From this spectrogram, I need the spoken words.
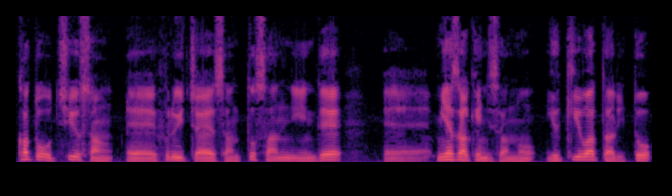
加藤千代さん、え古市彩さんと3人で、えー宮沢賢治さんの「雪渡り」と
